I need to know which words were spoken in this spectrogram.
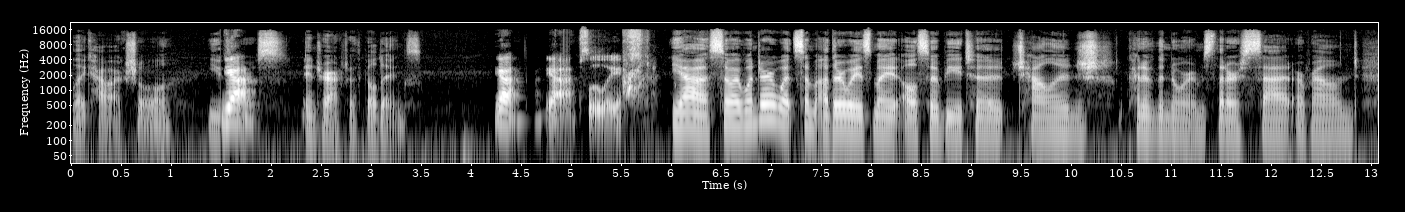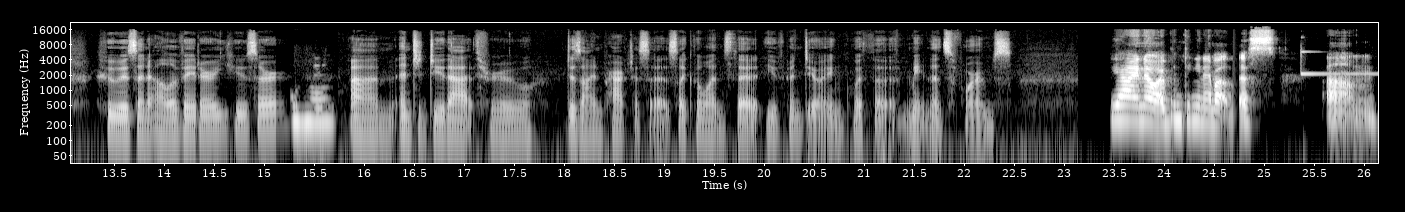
like how actual users yeah. interact with buildings. Yeah, yeah, absolutely. Yeah, so I wonder what some other ways might also be to challenge kind of the norms that are set around who is an elevator user, mm-hmm. um, and to do that through design practices like the ones that you've been doing with the maintenance forums. Yeah, I know. I've been thinking about this. Um,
